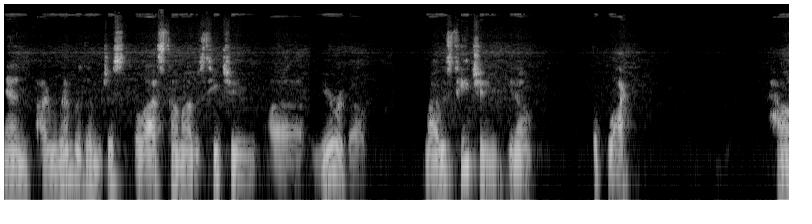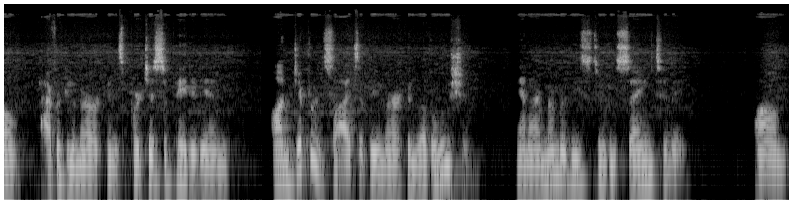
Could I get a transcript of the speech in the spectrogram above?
And I remember them just the last time I was teaching uh, a year ago. And I was teaching, you know, the black, how African Americans participated in on different sides of the American Revolution. And I remember these students saying to me, um,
